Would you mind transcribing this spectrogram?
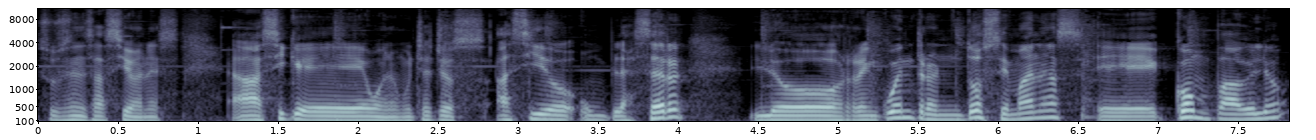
sus sensaciones. Así que bueno muchachos, ha sido un placer. Los reencuentro en dos semanas eh, con Pablo.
